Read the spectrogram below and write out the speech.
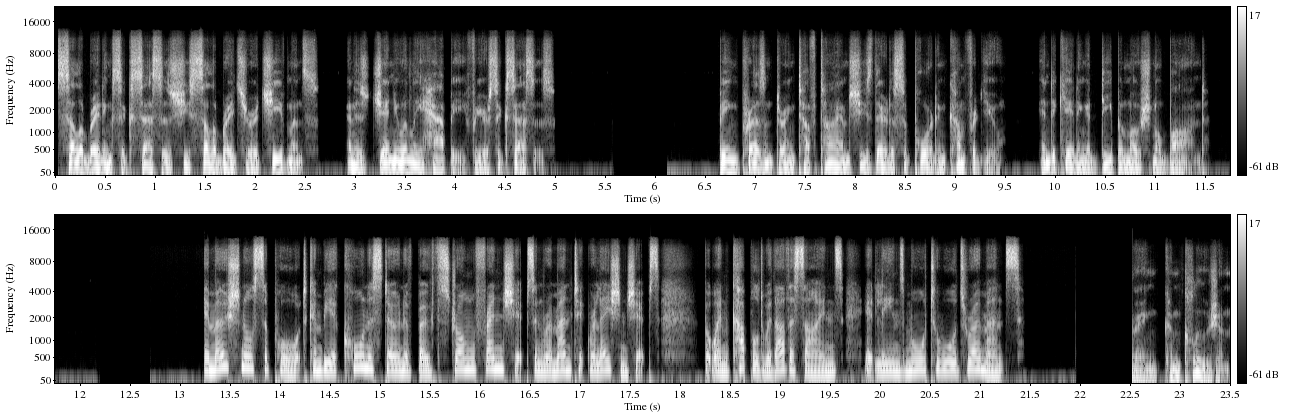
Celebrating successes, she celebrates your achievements and is genuinely happy for your successes. Being present during tough times, she's there to support and comfort you, indicating a deep emotional bond. Emotional support can be a cornerstone of both strong friendships and romantic relationships, but when coupled with other signs, it leans more towards romance. Conclusion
